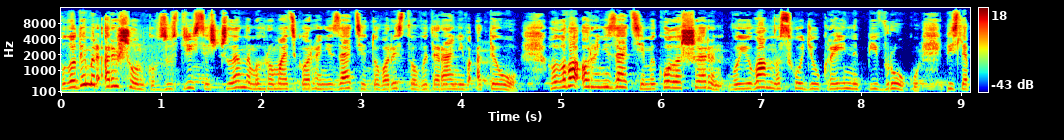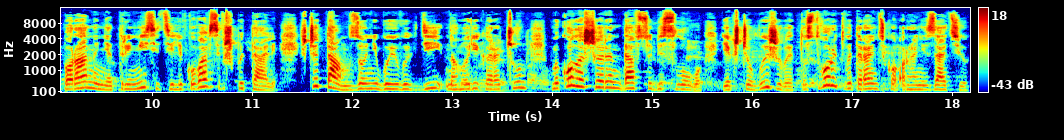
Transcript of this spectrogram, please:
Володимир Арешонков зустрівся з членами громадської організації Товариство ветеранів АТО. Голова організації Микола Шерен воював на сході України півроку. Після поранення три місяці лікувався в шпиталі. Ще там, в зоні бойових дій на горі Карачун, Микола Шерен дав собі слово: якщо виживе, то створить ветеранську організацію,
